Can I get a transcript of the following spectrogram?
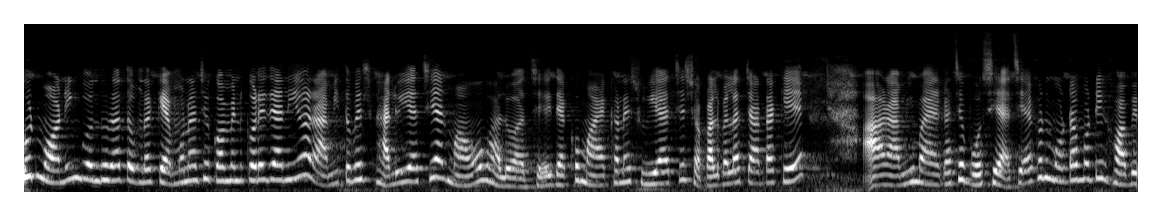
গুড মর্নিং বন্ধুরা। তোমরা কেমন আছো? কমেন্ট করে জানিও। আর আমি তো বেশ ভালোই আছি, আর মাও ভালো আছে। দেখো, মা এখানে শুয়ে আছে, সকালবেলা চাটা খেয়ে, আর আমি মায়ের কাছে বসে আছি। এখন মোটামুটি হবে,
